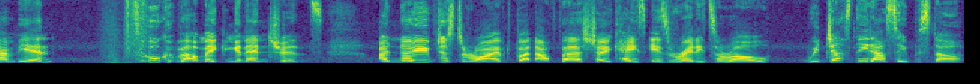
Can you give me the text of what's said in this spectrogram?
Champion. Talk about making an entrance. I know you've just arrived, but our first showcase is ready to roll. We just need our superstar.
